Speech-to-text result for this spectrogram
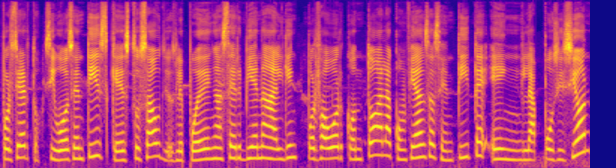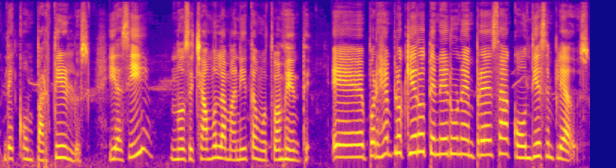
Por cierto, si vos sentís que estos audios le pueden hacer bien a alguien, por favor, con toda la confianza, sentite en la posición de compartirlos. Y así nos echamos la manita mutuamente. Eh, por ejemplo, quiero tener una empresa con 10 empleados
